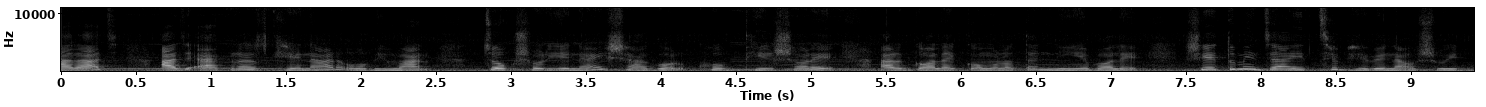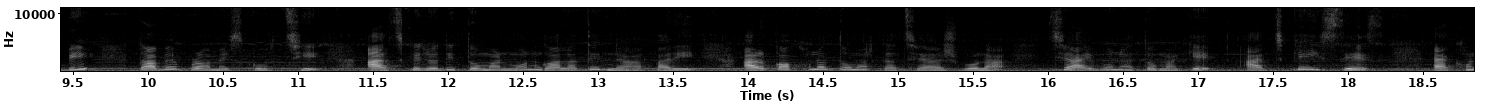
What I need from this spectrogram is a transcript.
আর আজ আজ একরাশ ঘেনার অভিমান। চোখ সরিয়ে নেয় সাগর, খুব ধীর স্বরে আর গলায় কোমলতা নিয়ে বলে, সে তুমি যা ইচ্ছে ভেবে নাও, সুইট বি, তবে প্রমিস করছি, আজকে যদি তোমার মন গলাতে না পারি, আর কখনো তোমার কাছে আসব না, চাইব না তোমাকে, আজকেই শেষ, এখন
